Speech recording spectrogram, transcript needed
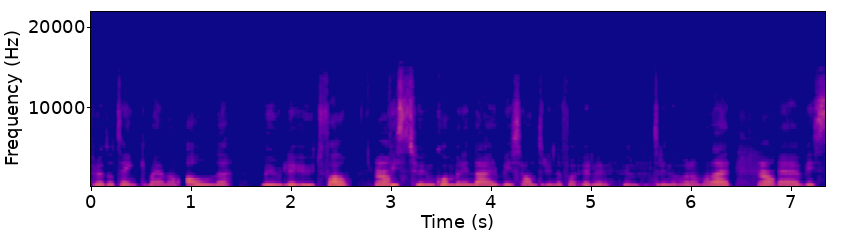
Prøvde å tenke meg gjennom alle mulige utfall. Ja. Hvis hun kommer inn der, hvis han tryner for Eller hun tryner foran meg der. ja. Hvis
